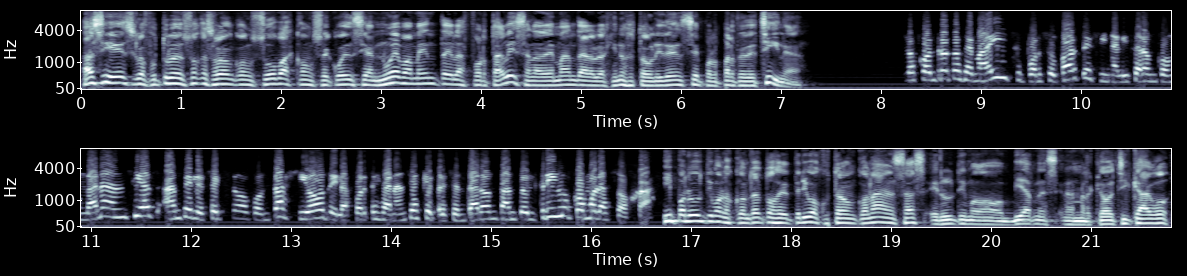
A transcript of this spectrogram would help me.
Así es, los futuros de soja cerraron con subas, consecuencia nuevamente de la fortaleza en la demanda de la oleaginosa estadounidense por parte de China. Los contratos de maíz, por su parte, finalizaron con ganancias ante el efecto contagio de las fuertes ganancias que presentaron tanto el trigo como la soja. Y por último, los contratos de trigo ajustaron con alzas el último viernes en el mercado de Chicago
